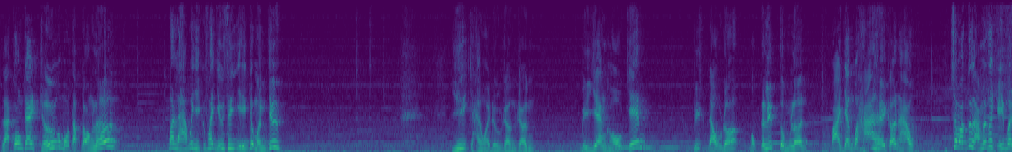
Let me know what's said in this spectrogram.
Là con trai trưởng của một tập đoàn lớn. Ba làm cái gì cũng phải giữ sĩ diện cho mình chứ. Dí chạy ngoài đường rần rần, Bị giang hồ chém. Biết đâu đó một cái clip tung lên, Bà dân bà hả hê cỡ nào. Sao bà cứ làm mấy cái chuyện mà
